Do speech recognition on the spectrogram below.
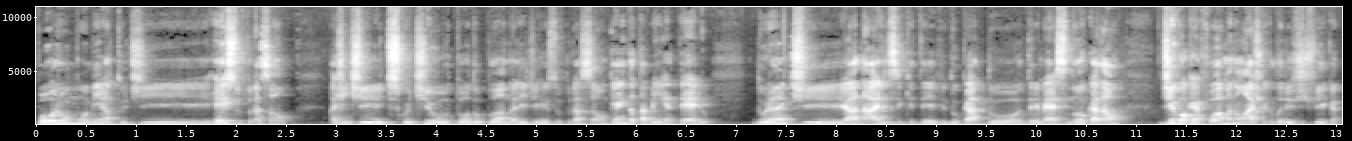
por um momento de reestruturação. A gente discutiu todo o plano ali de reestruturação, que ainda está bem etéreo, durante a análise que teve do, do trimestre no canal. De qualquer forma, não acho que aquilo justifica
